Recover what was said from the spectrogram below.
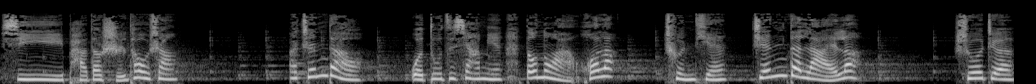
蜥蜴爬到石头上，啊，真的哦，我肚子下面都暖和了，春天真的来了。说着，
